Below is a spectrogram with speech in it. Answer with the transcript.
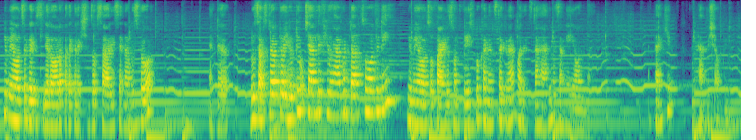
You may also get to see a lot of other collections of saris in our store. And uh, do subscribe to our YouTube channel if you haven't done so already. You may also find us on Facebook and Instagram. Our Insta handle is Thank you. Happy shopping.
